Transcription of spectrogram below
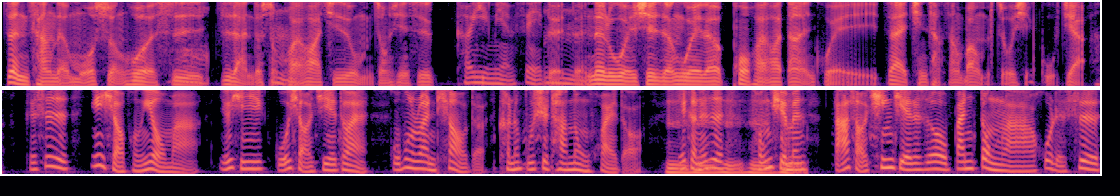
正常的磨损或者是自然的损坏的话，其实我们中心是可以免费。对对，那如果一些人为的破坏的话，当然会在情场上帮我们做一些估价。可是因为小朋友嘛，尤其国小阶段活蹦乱跳的，可能不是他弄坏的哦，也可能是同学们。打扫清洁的时候搬动啦，或者是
